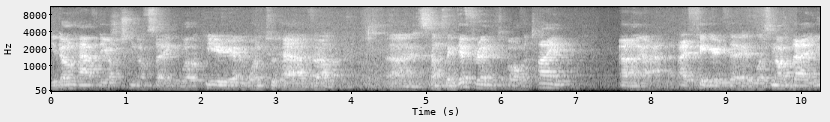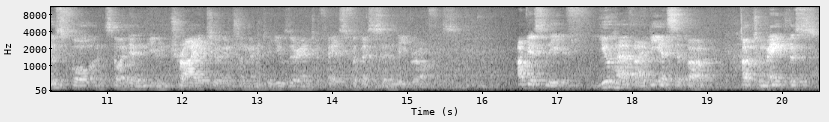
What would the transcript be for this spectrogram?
you don't have the option of saying, well, here I want to have uh, uh, something different all the time. Uh, I figured that it was not that useful, and so I didn't even try to implement a user interface for this in LibreOffice. Obviously, if you have ideas about how to make this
